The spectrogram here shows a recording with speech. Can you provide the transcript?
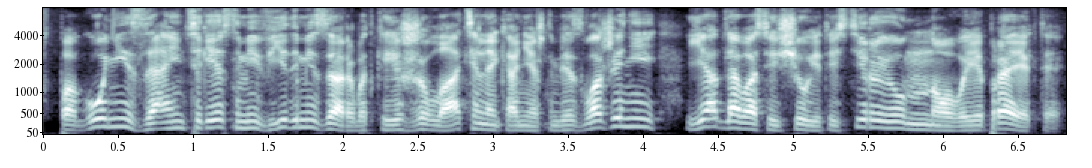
В погоне за интересными видами заработка и желательно, конечно, без вложений, я для вас ищу и тестирую новые проекты.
